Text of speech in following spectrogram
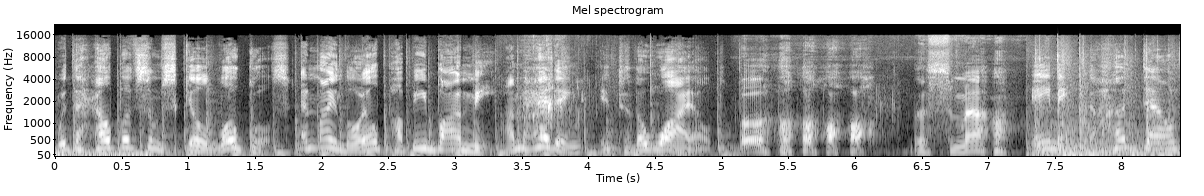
with the help of some skilled locals and my loyal puppy Bonmi, I'm heading into the wild. The smell. Aiming to hunt down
